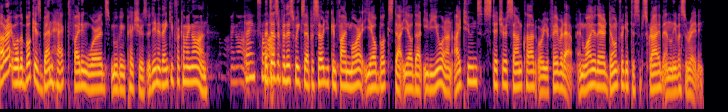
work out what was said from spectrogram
All right. Well, the book is Ben Hecht, Fighting Words, Moving Pictures. Adina, thank you for coming on. Thanks a that lot. does it for this week's episode. You can find more at yalebooks.yale.edu or on iTunes, Stitcher, SoundCloud, or your favorite app. And while you're there, don't forget to subscribe and leave us a rating.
